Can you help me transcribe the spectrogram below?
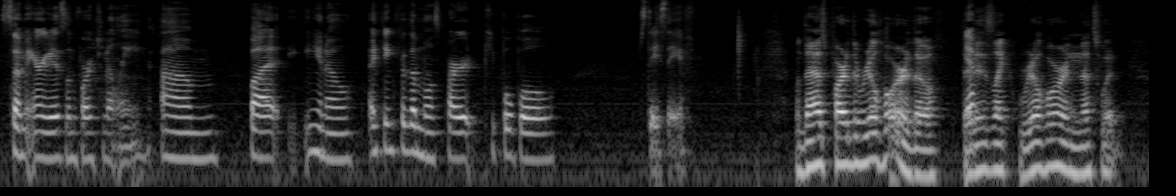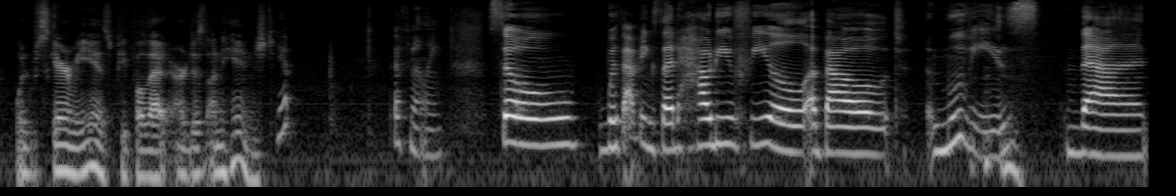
some areas, unfortunately. Um, but you know, I think for the most part, people will stay safe. well that's part of the real horror though That is Yep. like real horror and that's what would scare me is people that are just unhinged Yep, Definitely. So, with that being said, how do you feel about movies that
